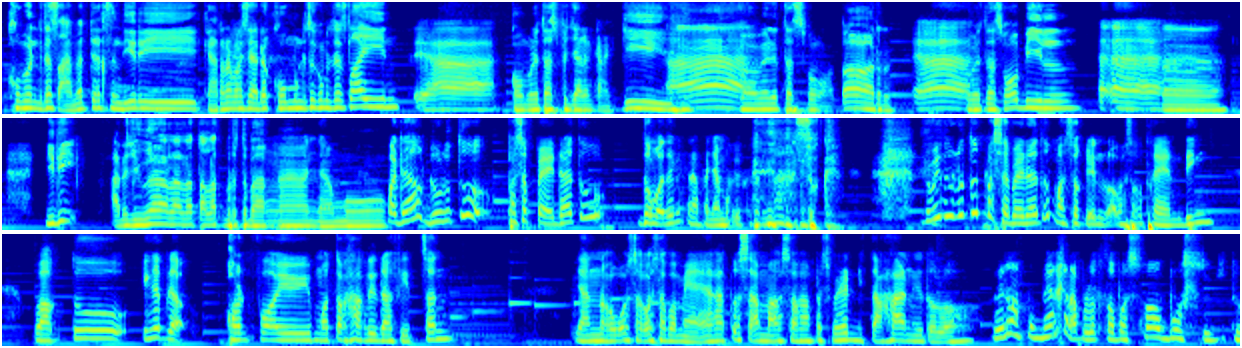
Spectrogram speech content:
komunitas Anda tidak sendiri karena masih ada komunitas-komunitas lain. Ya, Komunitas pejalan kaki, ah, komunitas pemotor, ya. komunitas mobil. eh. Eh, Jadi ada juga alat-alat bertebangan, nyamuk. padahal dulu tuh pesepeda tuh, tunggu tapi kenapa nyamuk ikutan masuk? tapi dulu tuh pesepeda tuh masukin masuk trending. Waktu ingat gak konvoy motor Harley Davidson yang nerobos nerobos lampu merah terus sama seorang pesepeda ditahan gitu loh. Ini lampu merah kenapa lu terobos-terobos gitu gitu.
